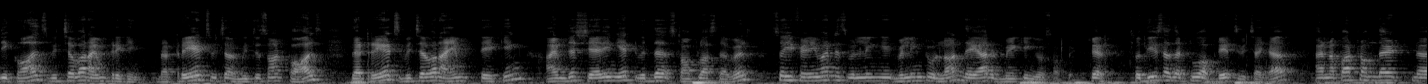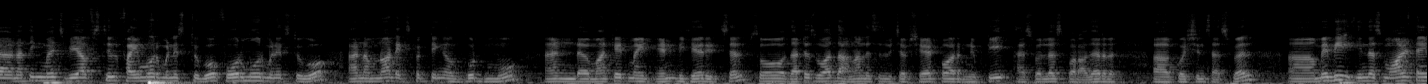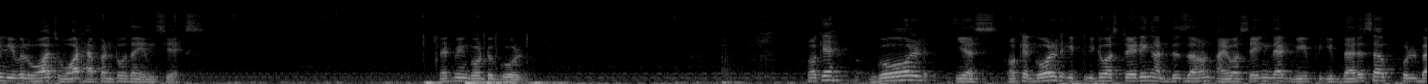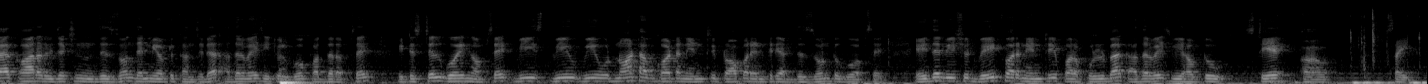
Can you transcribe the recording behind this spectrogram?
the calls whichever I am taking, the trades which are which is not calls, the trades whichever I am taking, I am just sharing it with the stop loss levels. So if anyone is willing willing to learn, they are making use of it. Clear. So these are the two updates which I have. And apart from that, uh, nothing much. We have still five more minutes to go, four more minutes to go, and I'm not expecting a good move. And uh, market might end here itself. So that is what the analysis which I've shared for Nifty as well as for other uh, questions as well. Uh, maybe in the small time we will watch what happened to the MCX. Let me go to gold. Okay, gold yes. Okay gold it, it was trading at this zone. I was saying that we, if there is a pullback or a rejection in this zone then we have to consider. Otherwise it will go further upside. It is still going upside. We we, we would not have got an entry proper entry at this zone to go upside. Either we should wait for an entry for a pullback. Otherwise we have to stay uh, side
